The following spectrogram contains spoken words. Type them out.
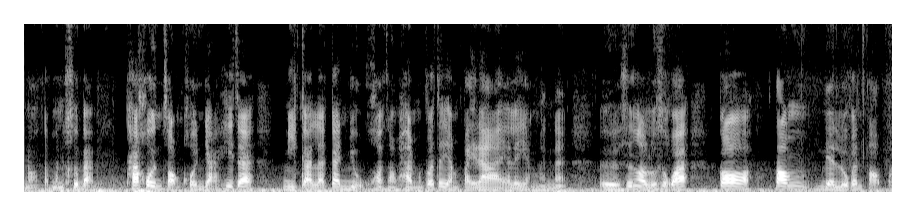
เนาะแต่มันคือแบบ ถ้าคนสองคนอยากที่จะมีกันและกันอยู่ความสัมพันธ์มันก็จะยังไปได้อะไรอย่างนั้นนะเออซึ่งเรารู้สึกว่าก็ต้องเรียนรู้กันต่อไป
